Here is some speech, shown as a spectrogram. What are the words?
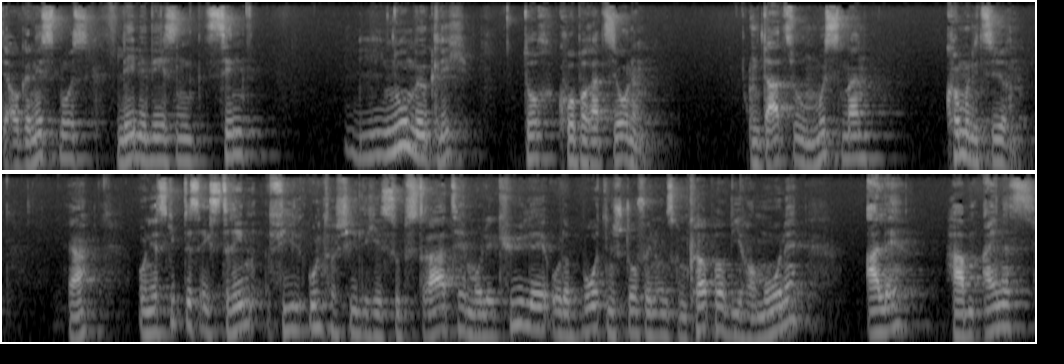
der Organismus, Lebewesen sind nur möglich durch Kooperationen. Und dazu muss man kommunizieren. Ja? Und jetzt gibt es extrem viel unterschiedliche Substrate, Moleküle oder Botenstoffe in unserem Körper wie Hormone. Alle haben eines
